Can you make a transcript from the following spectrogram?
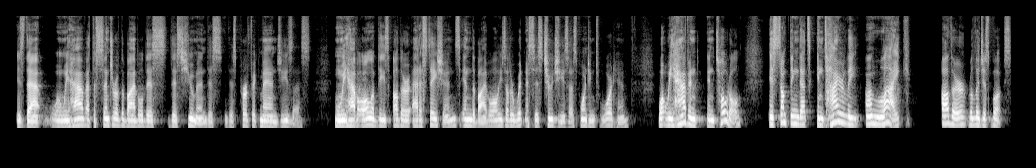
is that when we have at the center of the Bible this, this human, this, this perfect man, Jesus, when we have all of these other attestations in the Bible, all these other witnesses to Jesus pointing toward him, what we have in, in total is something that's entirely unlike other religious books.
